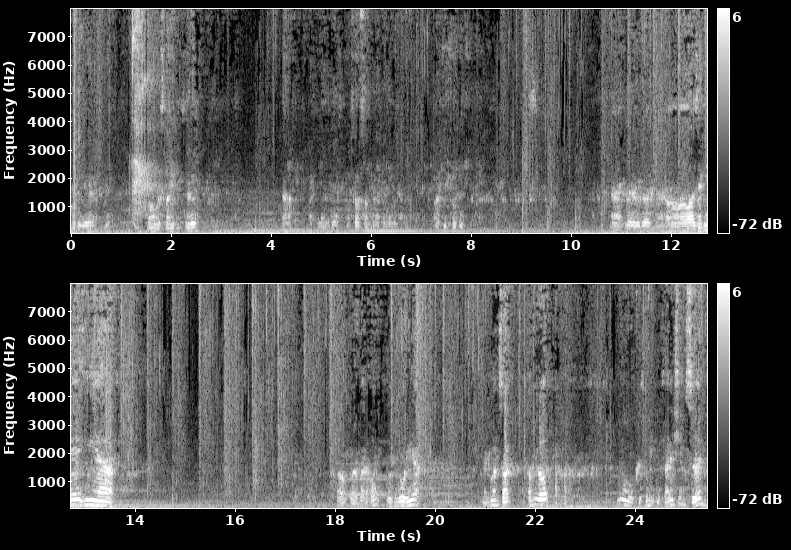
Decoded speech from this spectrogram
What are you Oh, we're sliding through. Ah, I can guess. I saw something I can Oh, it's just rubbish. Alright, where are we going now? Oh, there's a gate here! Oh. Oh, we can go here. Next one, son. Come you go. Oh, because we need to be finishing soon,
